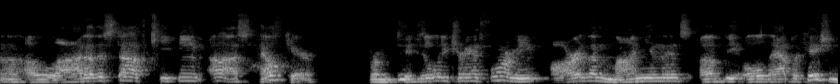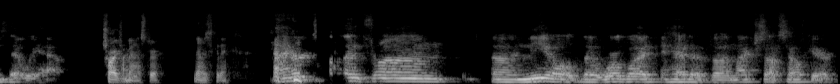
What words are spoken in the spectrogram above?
uh, a lot of the stuff keeping us healthcare from digitally transforming are the monuments of the old applications that we have. Charge master. No, just kidding. I heard something from uh, Neil, the worldwide head of uh, Microsoft's healthcare,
